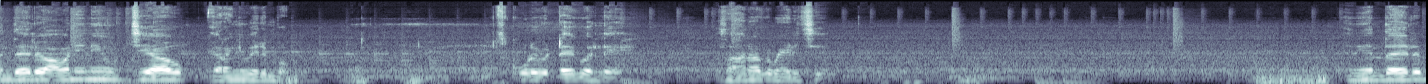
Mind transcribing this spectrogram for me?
എന്തായാലും അവനിനി ഉച്ചയാവും ഇറങ്ങി വരുമ്പോൾ സ്കൂളിൽ വിട്ടേക്കുമല്ലേ സാധനമൊക്കെ മേടിച്ച്. ഇനി എന്തായാലും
